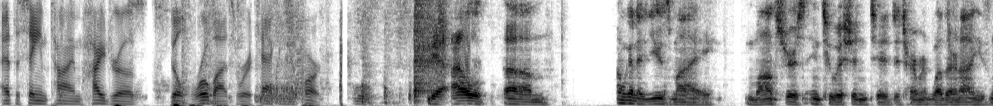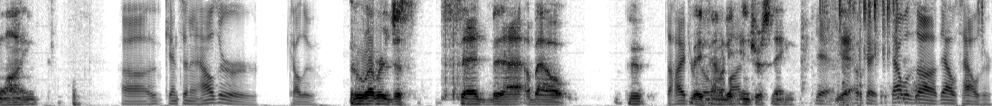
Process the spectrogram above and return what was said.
at the same time Hydra built robots were attacking the park. Yeah, I'll. Um, I'm going to use my monstrous intuition to determine whether or not he's lying. Uh, who, Kenson and Hauser or Kaluu? Whoever just said that about the, The Hydra. they found robots? it interesting. Yeah. Yeah. Okay. That was uh that was Hauser.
